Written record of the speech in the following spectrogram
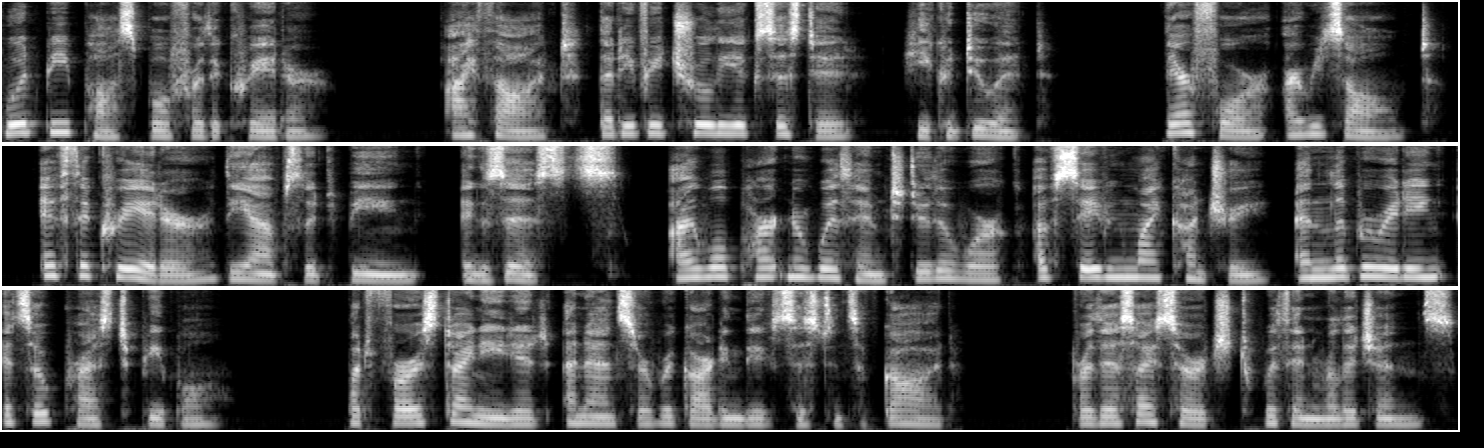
would be possible for the Creator. I thought that if He truly existed, He could do it. Therefore, I resolved if the Creator, the Absolute Being, exists, I will partner with him to do the work of saving my country and liberating its oppressed people. But first, I needed an answer regarding the existence of God. For this, I searched within religions.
